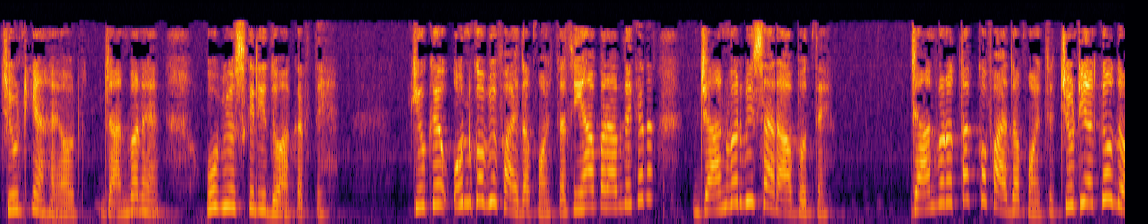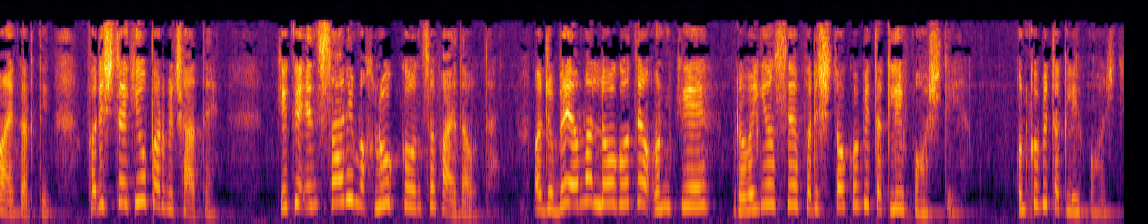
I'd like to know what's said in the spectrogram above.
چیونٹیاں ہیں اور جانور ہیں، وہ بھی اس کے لیے دعا کرتے ہیں۔ کیونکہ ان کو بھی فائدہ پہنچتا ہے۔ یہاں پر آپ دیکھیں نا، جانور بھی سیراب ہوتے ہیں۔ جانوروں تک کو فائدہ پہنچتے چوٹیاں کیوں دعائیں کرتی؟ فرشتے کیوں پر بچھاتے ہیں؟ کیونکہ ان ساری مخلوق کو ان سے فائدہ ہوتا ہے۔ اور جو بے عمل لوگ ہوتے ہیں، ان کے رویوں سے فرشتوں کو بھی تکلیف پہنچتی ہے۔ ان کو بھی تکلیف پہنچتی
